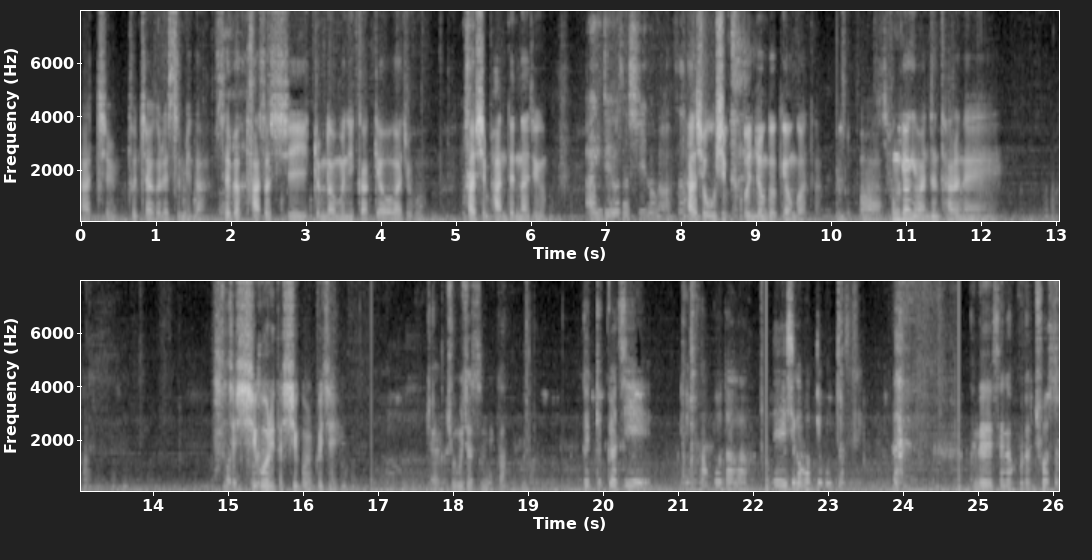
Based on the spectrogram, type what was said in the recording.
아침 도착을 했습니다. 새벽 5시 좀 넘으니까 깨워가지고 5시 반 됐나 지금? 아 이제 6시 아, 넘었어. 5시 50분 정도 깨운 것 같아. 와, 풍경이 완전 다르네. 진짜 시골이다 시골, 그지? 잘 주무셨습니까? 늦게까지 영상 보다가 4시간밖에 못 잤네. 근데 생각보다 추웠어.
